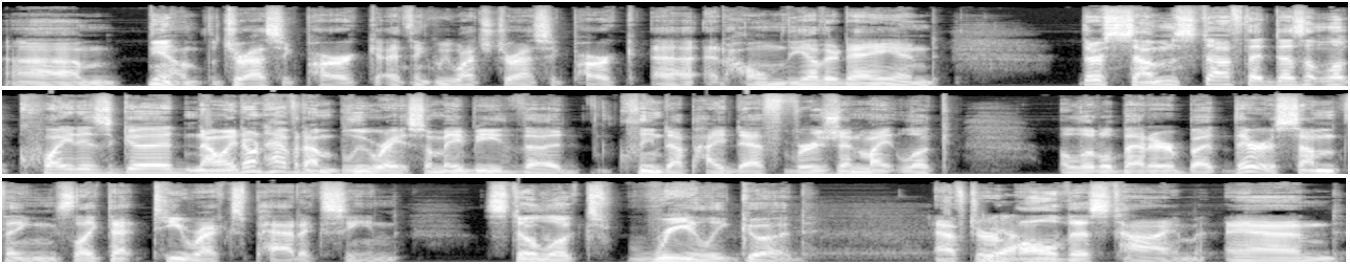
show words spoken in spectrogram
Um, you know, Jurassic Park. I think we watched Jurassic Park uh, at home the other day, and there's some stuff that doesn't look quite as good. Now, I don't have it on Blu-ray, so maybe the cleaned up high def version might look a little better. But there are some things like that T-Rex paddock scene still looks really good after Yeah. all this time, and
